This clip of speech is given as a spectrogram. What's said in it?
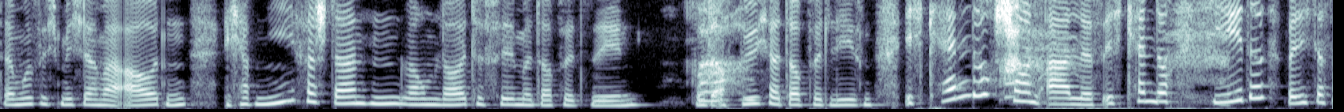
da muss ich mich ja mal outen. Ich habe nie verstanden, warum Leute Filme doppelt sehen. Oder auch Bücher doppelt lesen. Ich kenne doch schon alles. Ich kenne doch jede, wenn ich das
